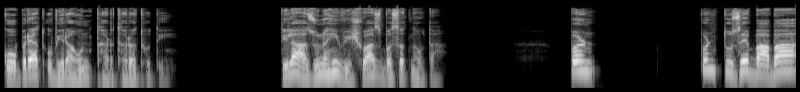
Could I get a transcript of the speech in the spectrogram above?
कोपऱ्यात उभी राहून थरथरत होती. तिला अजूनही विश्वास बसत नव्हता. पण पण तुझे बाबा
